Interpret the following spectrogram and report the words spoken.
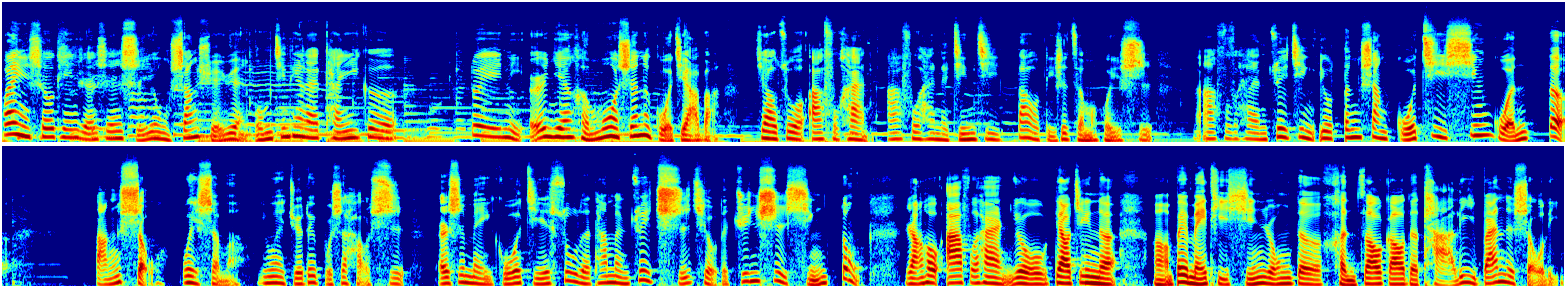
欢迎收听人生实用商学院。我们今天来谈一个对你而言很陌生的国家吧，叫做阿富汗。阿富汗的经济到底是怎么回事？那阿富汗最近又登上国际新闻的榜首，为什么？因为绝对不是好事。而是美国结束了他们最持久的军事行动，然后阿富汗又掉进了啊、被媒体形容的很糟糕的塔利班的手里。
